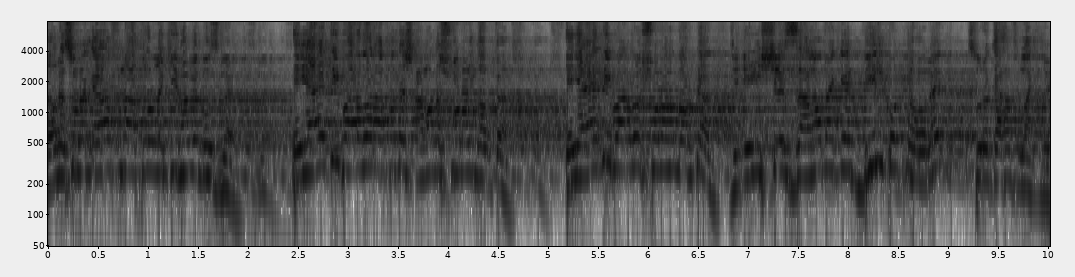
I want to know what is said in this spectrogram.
তাহলে সোনা কাফ না পড়লে কীভাবে বুঝবেন এই আয়াতই বারবার আপনাদের আমাদের শোনানো দরকার। এই আয়াতই বারবার শোনানো দরকার যে এই শেষ জামানাকে ডিল করতে হলে সুরা কাহাফ লাগবে।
